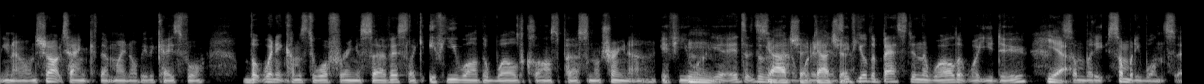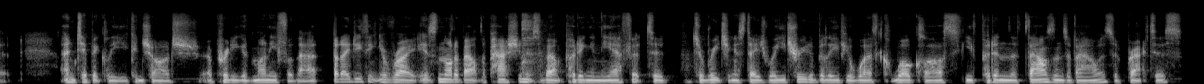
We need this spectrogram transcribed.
you know on shark tank that might not be the case for. But when it comes to offering a service like if you are the world class personal trainer if you mm. are, yeah, it, it doesn't gotcha, matter what gotcha. it is. if you're the best in the world at what you do yeah. somebody somebody wants it. And typically you can charge a pretty good money for that. But i do think you're right. It's not about the passion. It's about putting in the effort to to reaching a stage where you truly believe you're worth world class you've put in the thousands of hours of practice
